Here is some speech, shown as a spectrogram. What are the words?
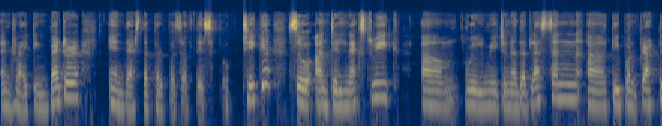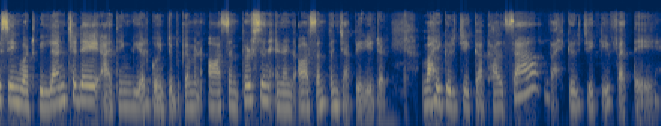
and writing better, and that's the purpose of this book. Okay. So until next week, Um, we'll meet another lesson. Uh, keep on practicing what we learned today. I think you're going to become an awesome person and an awesome Punjabi reader. Vaheguru Ji ka Khalsa, Vaheguru Ji ki Fateh.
